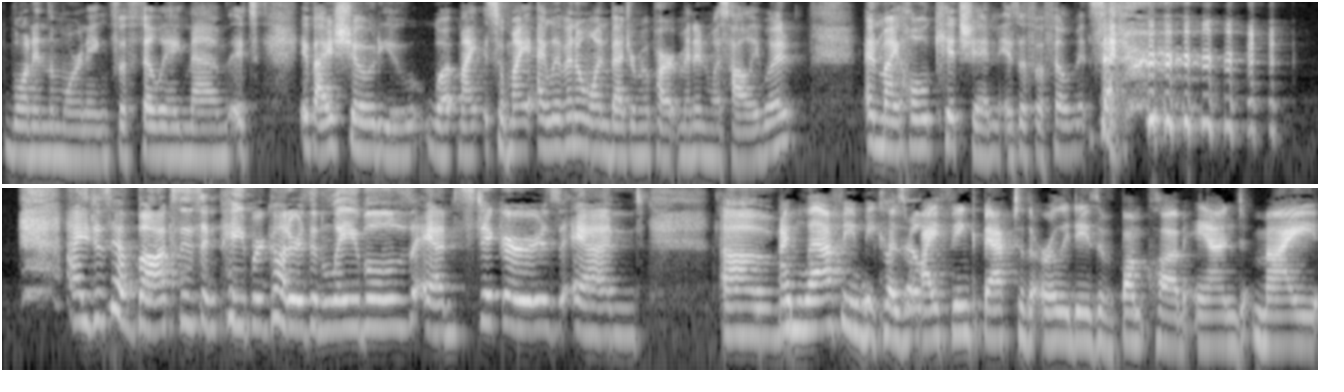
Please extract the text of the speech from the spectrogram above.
one in the morning fulfilling them. It's if I showed you what my so my I live in a one bedroom apartment in West Hollywood, and my whole kitchen is a fulfillment center. I just have boxes and paper cutters and labels and stickers and um, I'm laughing because I think back to the early days of Bump Club and my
